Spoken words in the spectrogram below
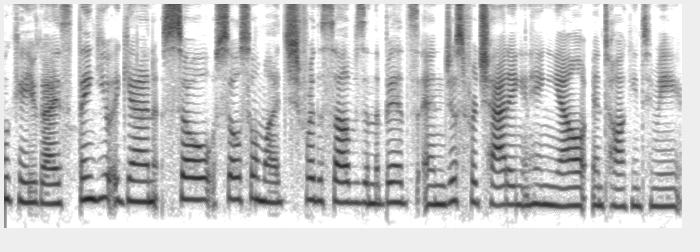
Okay, you guys, thank you again so, so, so much for the subs and the bits and just for chatting and hanging out and talking to me.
